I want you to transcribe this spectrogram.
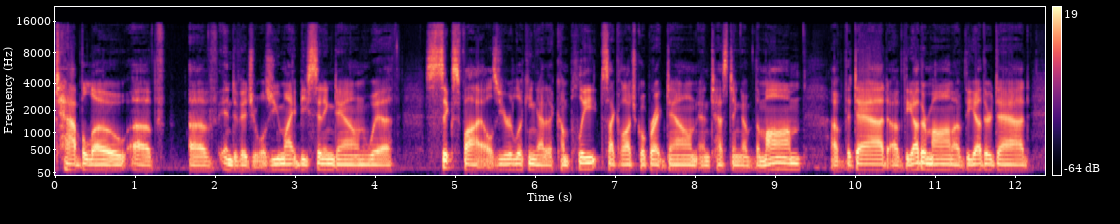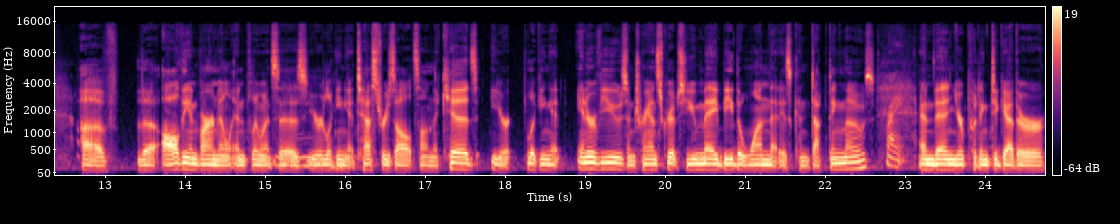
tableau of of individuals. You might be sitting down with six files. You're looking at a complete psychological breakdown and testing of the mom, of the dad, of the other mom, of the other dad, of the all the environmental influences. Mm-hmm. You're looking at test results on the kids. You're looking at interviews and transcripts. You may be the one that is conducting those, Right. And then you're putting together.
